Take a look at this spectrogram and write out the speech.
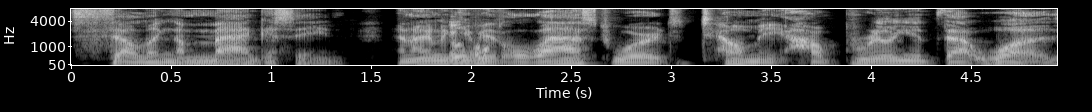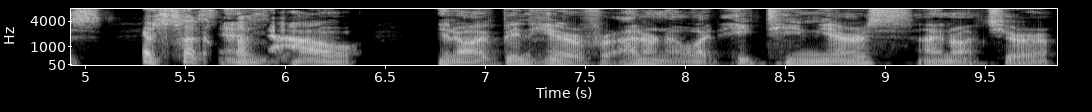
selling a magazine. And I'm going to give you the last word to tell me how brilliant that was and how, you know, I've been here for, I don't know, what, 18 years? I'm not sure.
